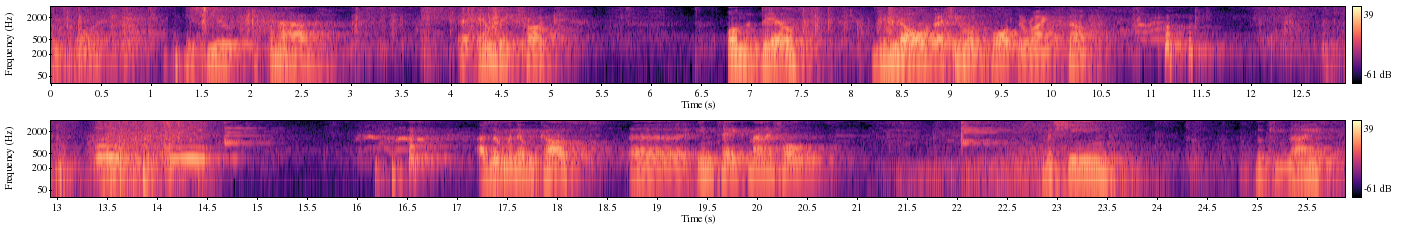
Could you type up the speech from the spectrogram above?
before. If you have an MB truck on the bill, you know that you have bought the right stuff. Aluminum cast uh, intake manifold, machined, looking nice.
